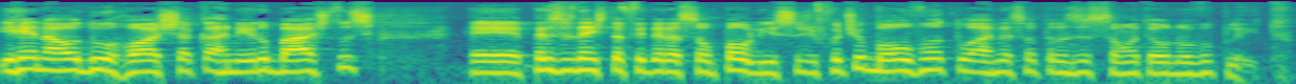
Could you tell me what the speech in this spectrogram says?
e Reinaldo Rocha Carneiro Bastos, é, presidente da Federação Paulista de Futebol, vão atuar nessa transição até o novo pleito.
